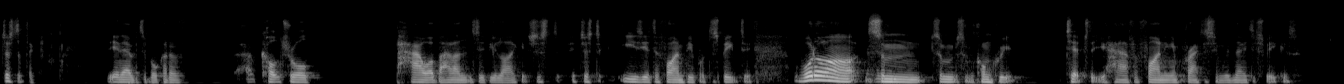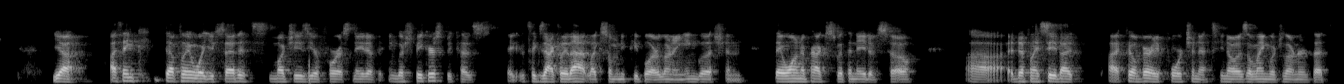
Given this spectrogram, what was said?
just the, the inevitable kind of uh, cultural power balance, if you like. It's just it's just easier to find people to speak to. What are some some some concrete tips that you have for finding and practicing with native speakers? Yeah, I think definitely what you said. It's much easier for us native English speakers because it's exactly that. Like so many people are learning English and they want to practice with a native. So uh, I definitely see that I feel very fortunate, you know, as a language learner that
